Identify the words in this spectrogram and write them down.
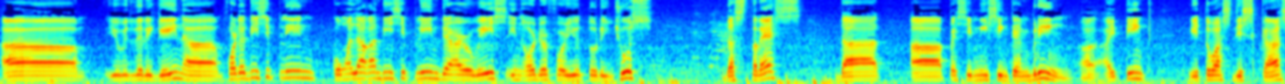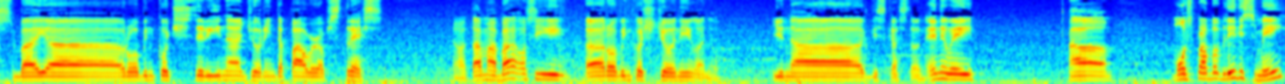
uh, you will regain. Uh, for the discipline, kung wala kang discipline, there are ways in order for you to reduce the stress that uh, pessimism can bring. Uh, I think it was discussed by uh, Robin Coach Serena during the power of stress. Uh, tama ba? O si uh, Robin Coach Johnny yung ano, yung nag-discuss doon. Anyway, um, most probably this May,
